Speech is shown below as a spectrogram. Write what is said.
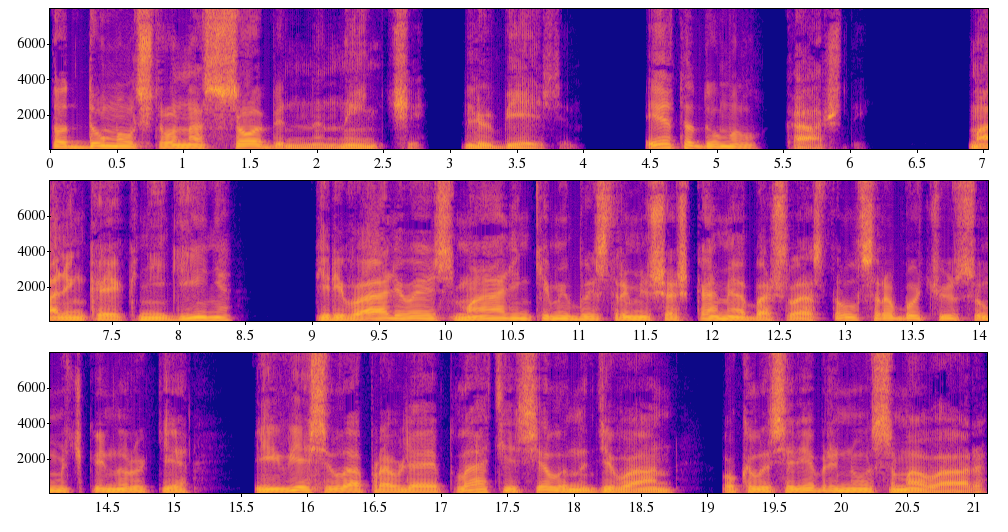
тот думал, что он особенно нынче любезен. И это думал каждый. Маленькая княгиня, переваливаясь маленькими быстрыми шажками, обошла стол с рабочей сумочкой на руке и, весело оправляя платье, села на диван около серебряного самовара,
